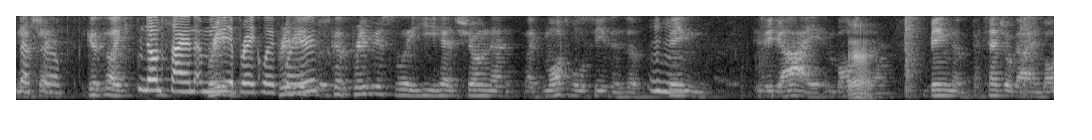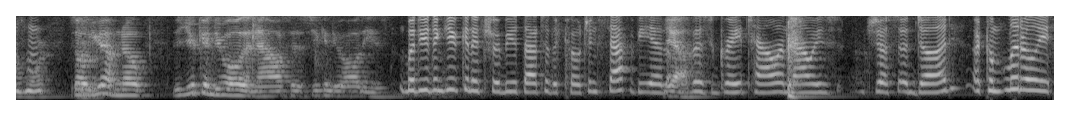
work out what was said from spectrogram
You That's what I'm saying? true. Because like Don't sign immediate breakaway players. Because previously he had shown that like multiple seasons of Mm-hmm. being the guy in Baltimore, being the potential guy in Baltimore. Mm-hmm. So you have no. You can do all the analysis. You can do all these. But do you think you can attribute that to the coaching staff? If he had Yeah. this great talent, now he's just a dud. A com- literally,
